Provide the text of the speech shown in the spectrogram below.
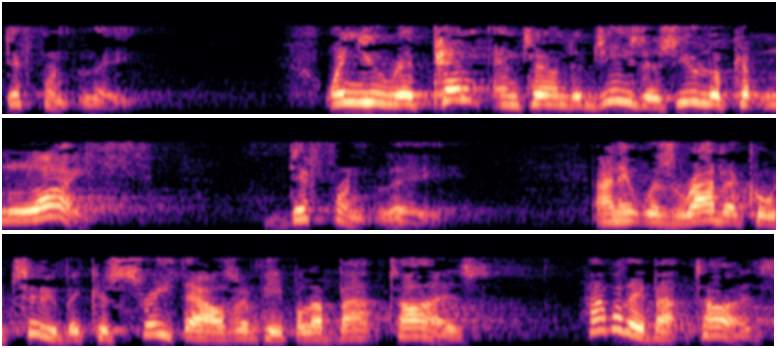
differently. When you repent and turn to Jesus, you look at life differently. And it was radical too because 3,000 people are baptized. How were they baptized?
